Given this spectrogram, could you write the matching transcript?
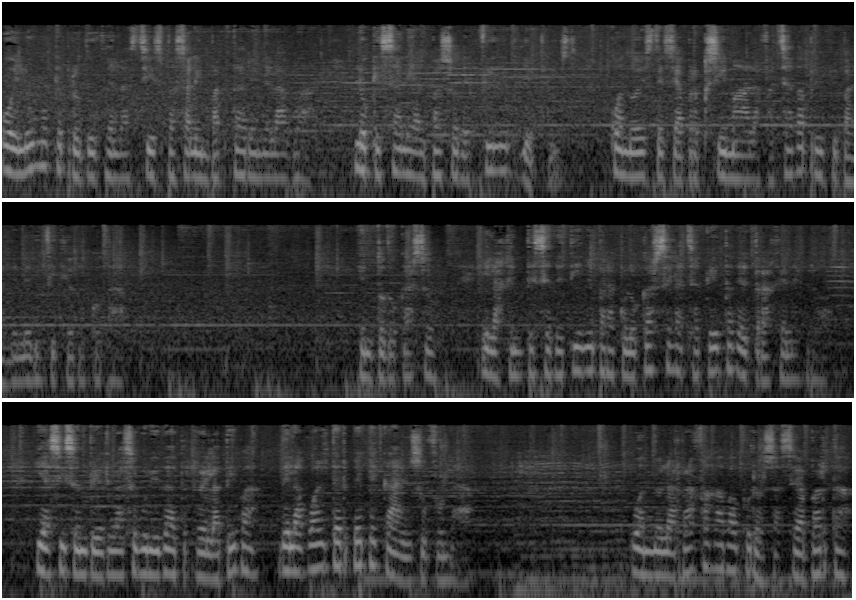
o el humo que producen las chispas al impactar en el agua, lo que sale al paso de Philip Jeffries cuando éste se aproxima a la fachada principal del edificio Dakota. En todo caso, el agente se detiene para colocarse la chaqueta del traje negro y así sentir la seguridad relativa de la Walter PPK en su funda. Cuando la ráfaga vaporosa se aparta,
